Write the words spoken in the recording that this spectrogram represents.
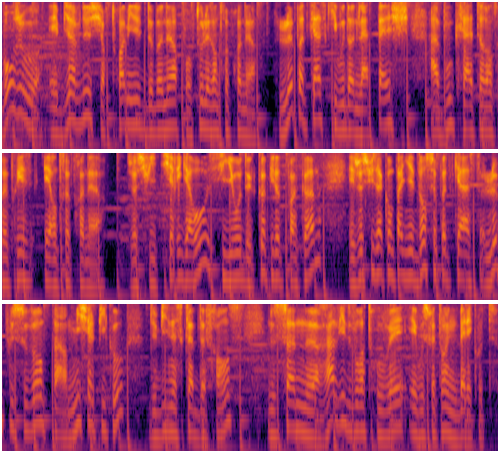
Bonjour et bienvenue sur 3 minutes de bonheur pour tous les entrepreneurs, le podcast qui vous donne la pêche à vous créateurs d'entreprise et entrepreneurs. Je suis Thierry Garot, CEO de copilote.com et je suis accompagné dans ce podcast le plus souvent par Michel Picot du Business Club de France. Nous sommes ravis de vous retrouver et vous souhaitons une belle écoute.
